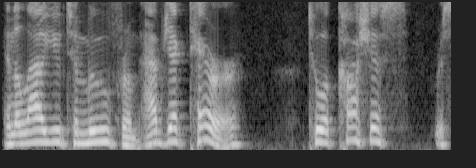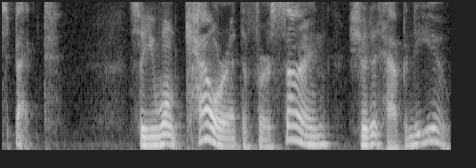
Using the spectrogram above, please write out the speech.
and allow you to move from abject terror to a cautious respect so you won't cower at the first sign should it happen to you.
